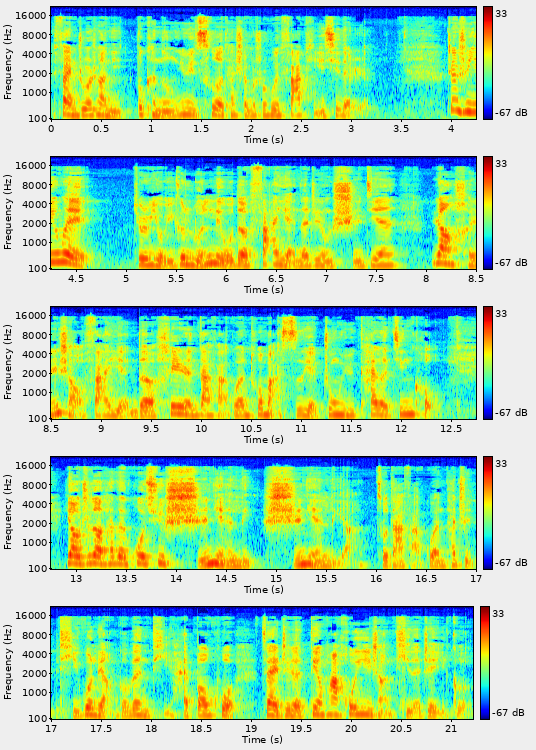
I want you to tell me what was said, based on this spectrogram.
饭桌上你不可能预测他什么时候会发脾气的人。正是因为就是有一个轮流的发言的这种时间，让很少发言的黑人大法官托马斯也终于开了金口。要知道他在过去十年里，十年里啊做大法官，他只提过两个问题，还包括在这个电话会议上提的这一个。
